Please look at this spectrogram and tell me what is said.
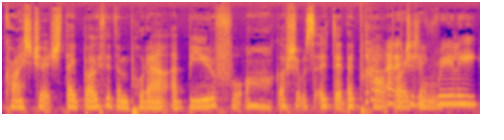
Christchurch, they both of them put out a beautiful. Oh gosh, it was. They put out actually a really.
